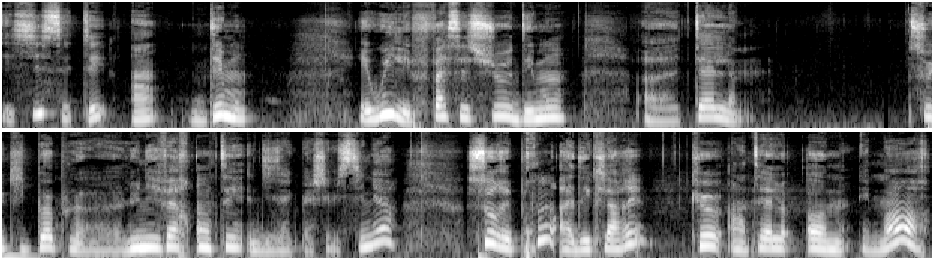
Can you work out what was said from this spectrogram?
Et si c'était un démon? Et oui, les facétieux démons, euh, tels ceux qui peuplent euh, l'univers hanté d'Isaac Bashevis Seigneur, seraient prompts à déclarer qu'un tel homme est mort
